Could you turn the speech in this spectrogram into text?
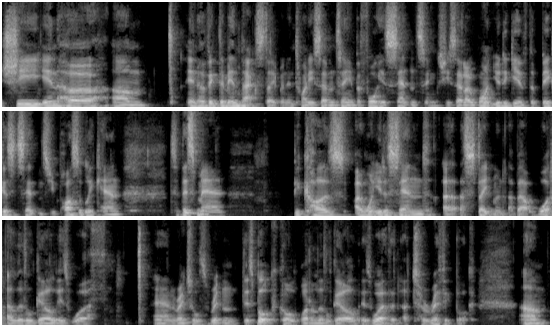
She, in her um, in her victim impact statement in 2017, before his sentencing, she said, "I want you to give the biggest sentence you possibly can to this man." Because I want you to send a, a statement about what a little girl is worth. And Rachel's written this book called What a Little Girl is Worth, a, a terrific book. Um,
